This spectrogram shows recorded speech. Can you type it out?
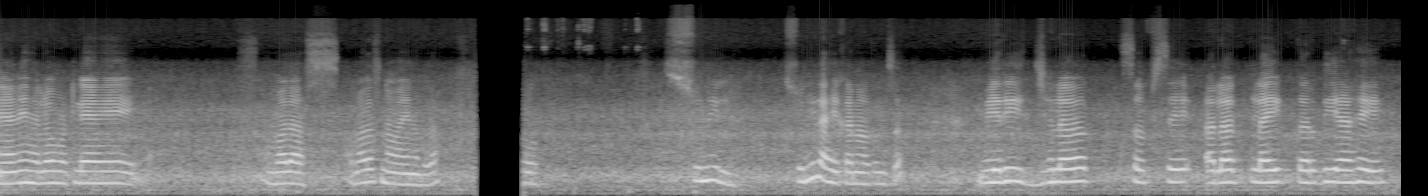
याने हॅलो म्हटले आहे. अंबादास अंबादास नाव आहे ना तुला? हो. सुनील. सुनील आहे का नाव तुमचं? मेरी झलक सबसे अलग लाईक कर दिया है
